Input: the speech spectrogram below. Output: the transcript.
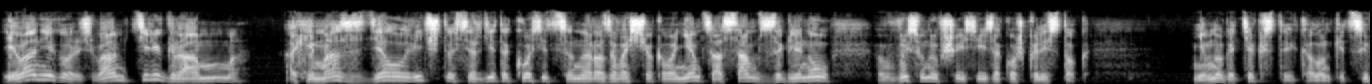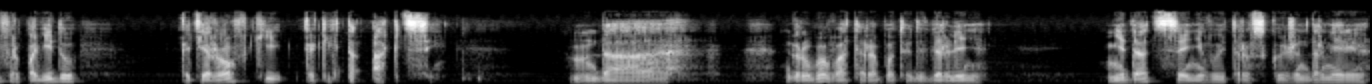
Иван Егорович, вам телеграмма. Ахимас сделал вид, что сердито косится на розовощекого немца, а сам заглянул в высунувшийся из окошка листок. Немного текста и колонки цифр по виду котировки каких-то акций. Да, грубовато работают в Берлине недооценивают русскую жандармерию.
